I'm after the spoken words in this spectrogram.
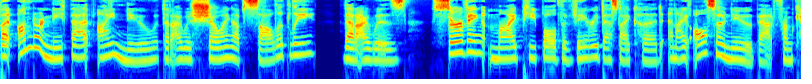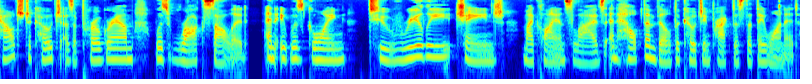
But underneath that, I knew that I was showing up solidly, that I was serving my people the very best I could. And I also knew that from couch to coach as a program was rock solid and it was going to really change my clients' lives and help them build the coaching practice that they wanted.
